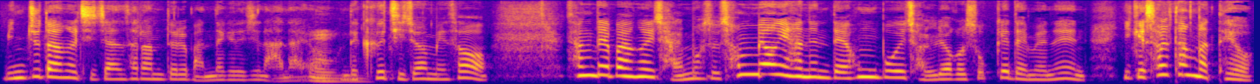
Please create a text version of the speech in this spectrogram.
민주당을 지지하는 사람들을 만나게 되지는 않아요. 음. 근데 그 지점에서 상대방의 잘못을 선명히 하는데 홍보의 전력을 쏟게 되면은 이게 설탕 같아요.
